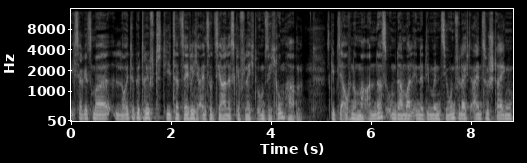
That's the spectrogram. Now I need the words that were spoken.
ich sage jetzt mal, Leute betrifft, die tatsächlich ein soziales Geflecht um sich rum haben. Es gibt ja auch noch mal anders, um da mal in eine Dimension vielleicht einzusteigen,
